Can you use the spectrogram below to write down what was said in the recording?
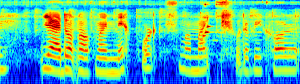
Um, yeah, I don't know if my mic works, my mic, whatever you call it.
